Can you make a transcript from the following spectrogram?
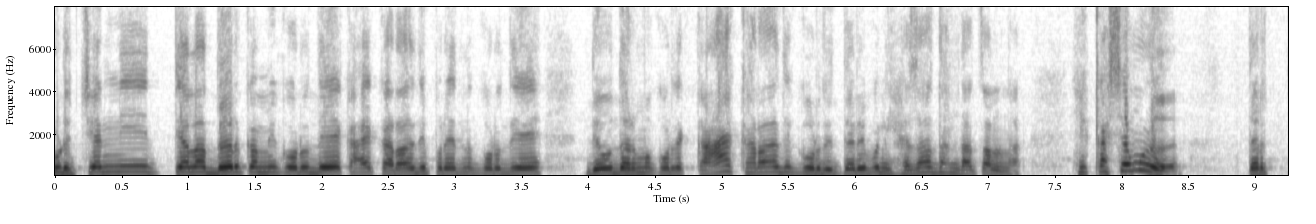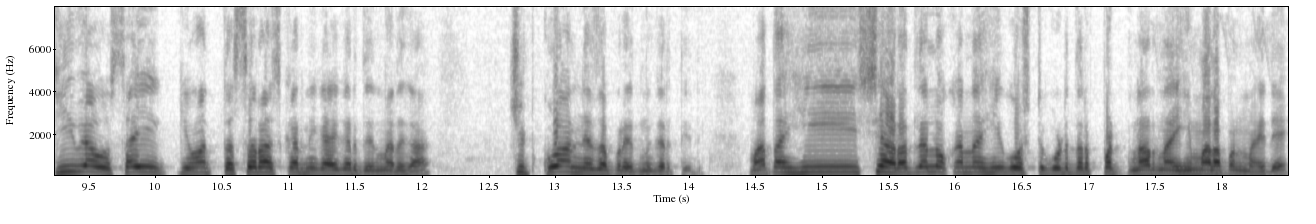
पुढच्यांनी त्याला दर कमी करू दे काय करा दे प्रयत्न करू दे देवधर्म करू दे काय करा दे करू दे तरी पण ह्याचा धंदा चालणार. हे कशामुळं? तर ती व्यावसायिक किंवा तसं राजकारणी काय करते माहिती का? चिटकोळ आणण्याचा प्रयत्न करते मग आता ही शहरातल्या लोकांना ही गोष्ट कुठे तर पटणार नाही ही मला पण माहिती आहे.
